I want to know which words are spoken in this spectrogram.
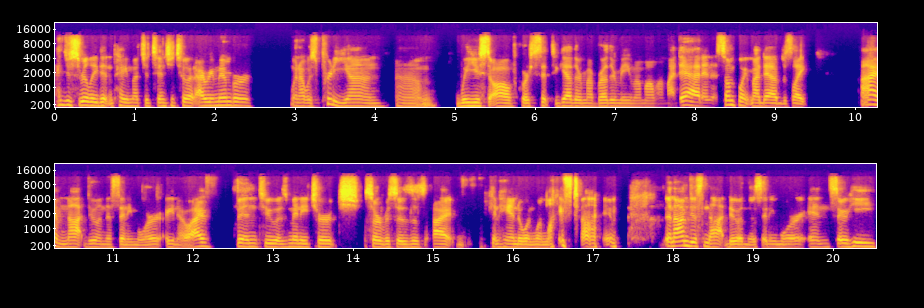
I just really didn't pay much attention to it. I remember when I was pretty young, um, we used to all, of course, sit together, my brother, me, my mom, and my dad. And at some point, my dad was like, I am not doing this anymore. You know, I've been to as many church services as I can handle in one lifetime. and I'm just not doing this anymore. And so he,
